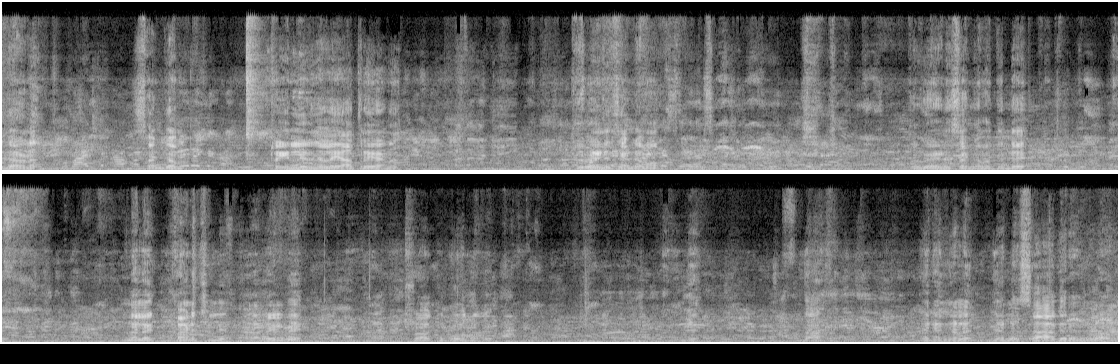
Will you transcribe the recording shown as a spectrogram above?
ഇതാണ് സംഘം. ട്രെയിനിലിരുന്നുള്ള യാത്രയാണ്. ത്രിവേണി സംഗമം. ത്രിവേണി സംഗമത്തിന്റെ ഇന്നലെ കാണിച്ചില്ലേ ആ റെയിൽവേ ട്രാക്ക് പോകുന്നത്. അതിന്റെ ദാ ജനങ്ങൾ ജനസാഗരങ്ങളാണ്.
